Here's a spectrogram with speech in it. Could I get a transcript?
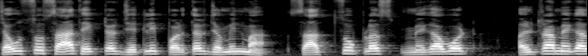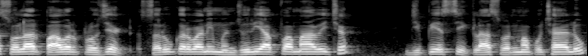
ચૌદસો સાત હેક્ટર જેટલી પડતર જમીનમાં સાતસો plus megawatt ultra mega solar power project શરૂ કરવાની મંજૂરી આપવામાં આવી છે? જીપીએસસી ક્લાસ વનમાં પૂછાયેલું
